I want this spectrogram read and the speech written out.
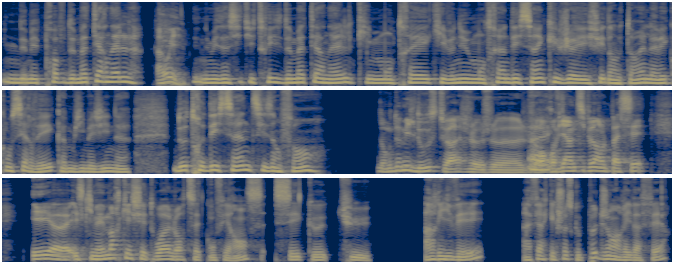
une de mes profs de maternelle. Ah oui. Une de mes institutrices de maternelle qui me montrait, qui est venue me montrer un dessin que j'avais fait dans le temps. Elle l'avait conservé, comme j'imagine d'autres dessins de ses enfants. Donc 2012, tu vois, je, je, reviens un petit peu dans le passé. Euh, et, ce qui m'a marqué chez toi lors de cette conférence, c'est que tu arrivais à faire quelque chose que peu de gens arrivent à faire.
